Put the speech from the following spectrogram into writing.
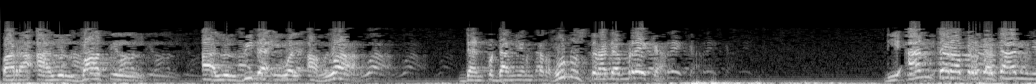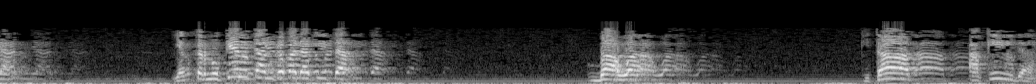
Para ahlul batil ahlul bid'ah wal ahwa. Dan pedang yang terhunus terhadap mereka. Di antara perkataannya yang ternukilkan kepada kita bahwa kitab akidah,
